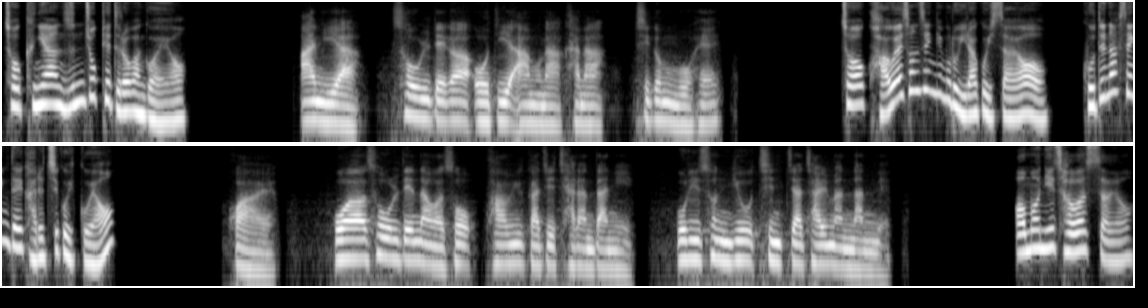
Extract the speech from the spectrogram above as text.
저 그냥 운 좋게 들어간 거예요. 아니야, 서울대가 어디 아무나 가나. 지금 뭐해? 저 과외 선생님으로 일하고 있어요. 고등학생들 가르치고 있고요. 과외. 와, 서울대 나와서 과외까지 잘한다니. 우리 선규 진짜 잘 만났네. 어머니 저 왔어요.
